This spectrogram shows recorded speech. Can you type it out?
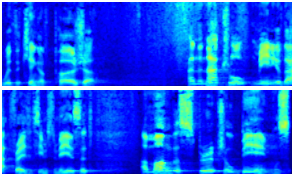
with the king of Persia. And the natural meaning of that phrase, it seems to me, is that among the spiritual beings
